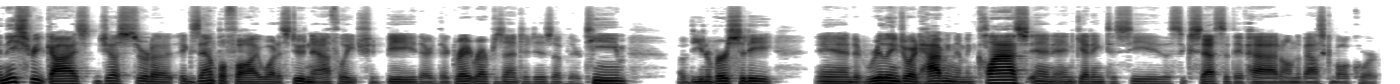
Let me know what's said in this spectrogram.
And these three guys just sort of exemplify what a student athlete should be. They're, they're great representatives of their team, of the university, and really enjoyed having them in class and, and getting to see the success that they've had on the basketball court.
